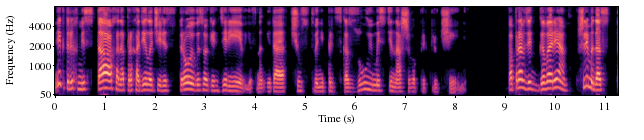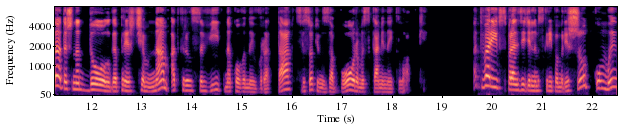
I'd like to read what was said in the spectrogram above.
некоторых местах она проходила через строй высоких деревьев, нагнетая чувство непредсказуемости нашего приключения. По правде говоря, шли мы достаточно долго, прежде чем нам открылся вид на кованые врата с высоким забором из каменной кладки. Отворив с пронзительным скрипом решетку, мы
